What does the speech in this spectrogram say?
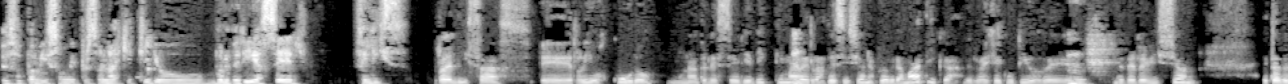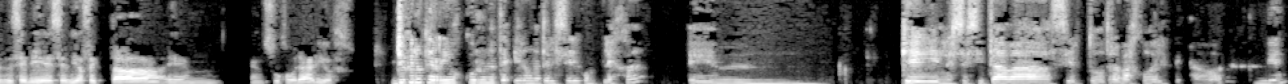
Esos para mí son mis personajes que yo volvería a ser feliz. Realizas eh, Río Oscuro, una teleserie víctima de mm. las decisiones programáticas de los ejecutivos de, mm. televisión. Esta teleserie se vio afectada en, sus horarios. Yo creo que Río Oscuro era una teleserie compleja. Em, que necesitaba cierto trabajo del espectador también.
